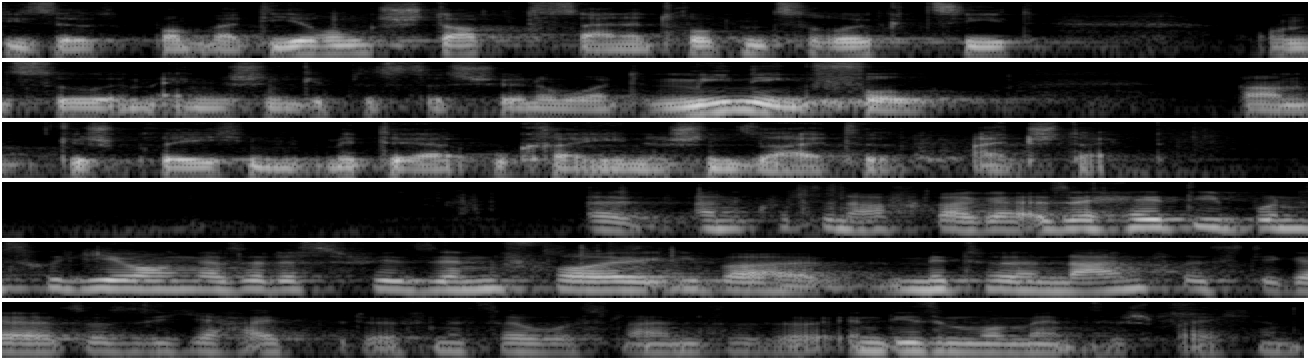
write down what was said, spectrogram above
diese Bombardierung stoppt, seine Truppen zurückzieht und so im Englischen gibt es das schöne Wort meaningful ähm, Gesprächen mit der ukrainischen Seite einsteigt. Äh, eine kurze Nachfrage. Also hält die Bundesregierung also das für sinnvoll, über mittel- und langfristige also Sicherheitsbedürfnisse Russlands also in diesem Moment zu sprechen?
